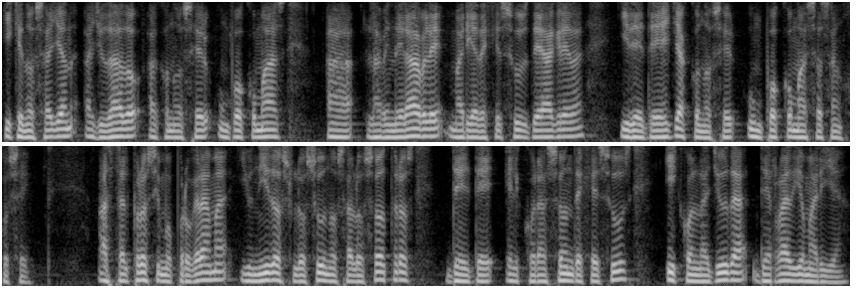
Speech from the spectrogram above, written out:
y que nos hayan ayudado a conocer un poco más a la venerable María de Jesús de Ágreda y desde ella conocer un poco más a San José. Hasta el próximo programa y unidos los unos a los otros desde el corazón de Jesús y con la ayuda de Radio María.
